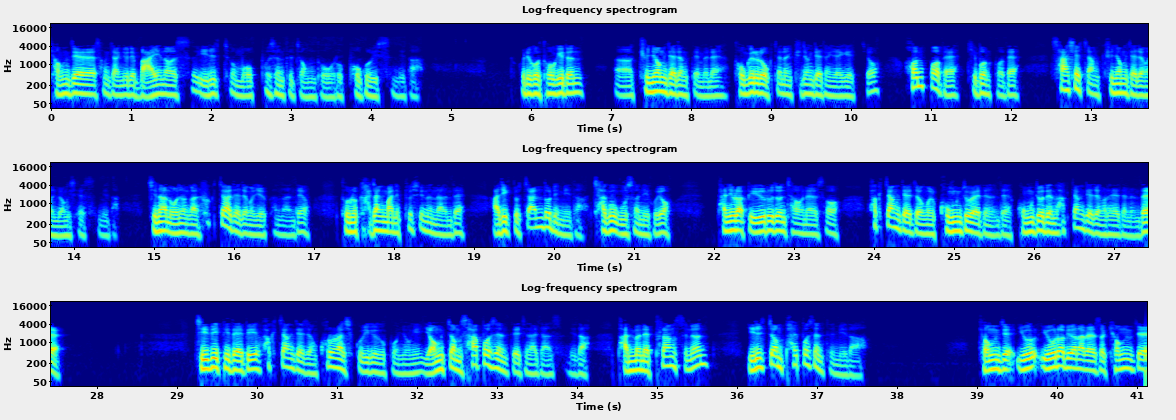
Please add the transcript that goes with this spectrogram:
경제 성장률이 마이너스 1.5% 정도로 보고 있습니다. 그리고 독일은 어, 균형 재정 때문에 독일을 옥죄는 균형 재정 얘기했죠. 헌법에 기본법에 사실상 균형 재정을 명시했습니다. 지난 5년간 흑자 재정을 일으켰는데요. 돈을 가장 많이 풀 수 있는 나라인데 아직도 짠돌입니다. 자국 우선이고요. 단일화비 유로존 차원에서 확장 재정을 공조해야 되는데 공조된 확장 재정을 해야 되는데 GDP 대비 확장 재정 코로나19 위기 극복용이 0.4%에 지나지 않습니다. 반면에 프랑스는 1.8%입니다. 경제 유럽연합에서 경제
